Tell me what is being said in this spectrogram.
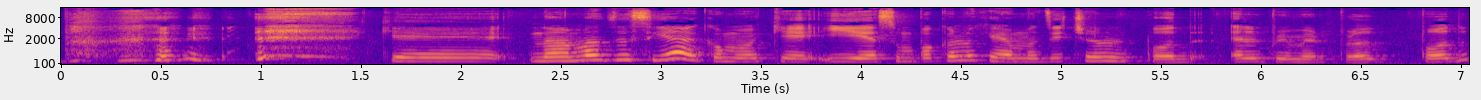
que nada más decía como que y es un poco lo que hemos dicho en el pod en el primer pod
